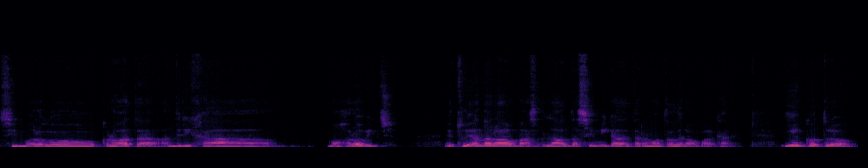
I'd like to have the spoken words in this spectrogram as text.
sismólogo croata Andrija Mohorovic, estudiando la onda, la onda sísmica de terremotos de los Balcanes, y encontró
